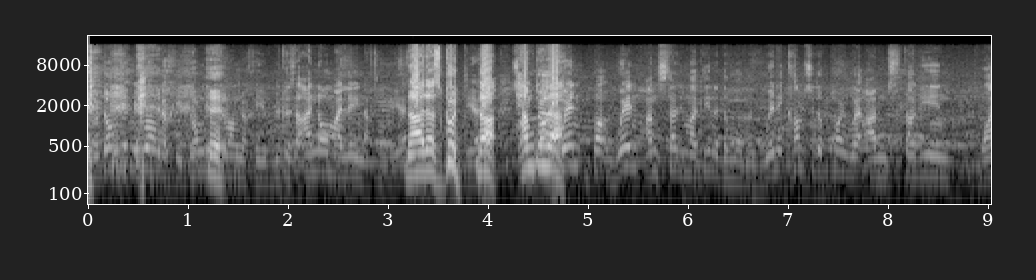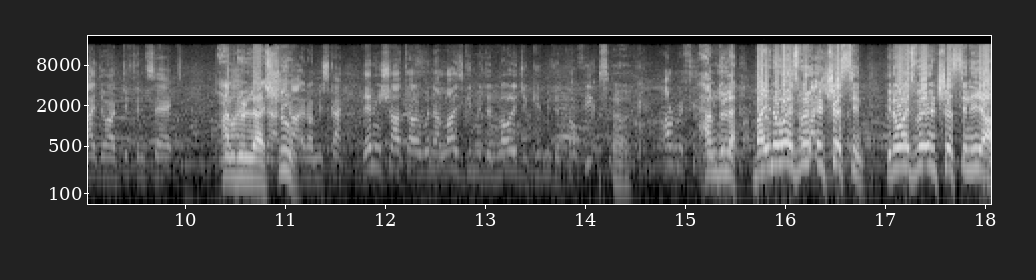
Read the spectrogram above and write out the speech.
So don't get me wrong, Akhi. Don't get me wrong, Akhi, because I know my lane, Akhi. Yeah? No, that's good. Yeah? No, So, alhamdulillah. But when, but when I'm studying my deen at the moment, when it comes to the point where I'm studying why there are different sects, why Alhamdulillah, it's true. Then inshallah, when Allah is giving me the knowledge give me the tawfiq, I'll refute. Alhamdulillah. inshallah. But you know what is very interesting? You know what is very interesting here?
